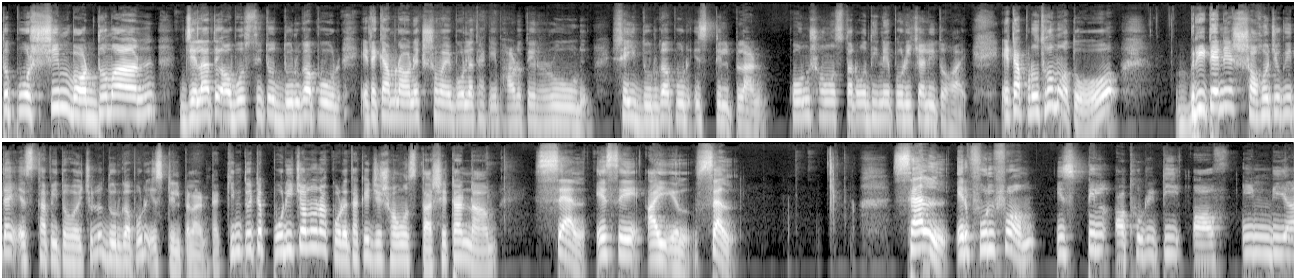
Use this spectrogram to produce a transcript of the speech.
তো পশ্চিম বর্ধমান জেলাতে অবস্থিত দুর্গাপুর এটাকে আমরা অনেক সময় বলে থাকি ভারতের রুড, সেই দুর্গাপুর স্টিল প্লান্ট কোন সংস্থার অধীনে পরিচালিত হয়? এটা প্রথমত ব্রিটেনের সহযোগিতায় স্থাপিত হয়েছিল দুর্গাপুর স্টিল প্ল্যান্টটা কিন্তু এটা পরিচালনা করে থাকে যে সংস্থা, সেটার নাম SAIL S A I L SAIL. SAIL এর full form steel authority of India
